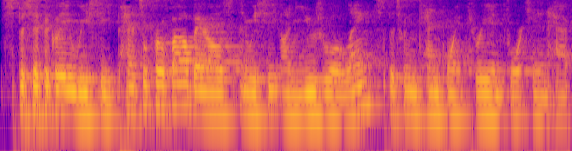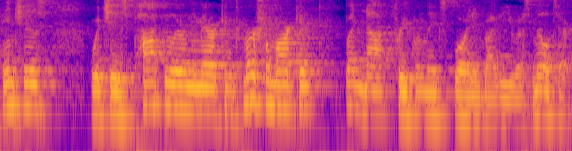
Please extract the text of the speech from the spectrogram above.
Specifically, we see pencil profile barrels and we see unusual lengths between 10.3 and 14.5 inches, which is popular in the American commercial market, but not frequently exploited by the US military.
